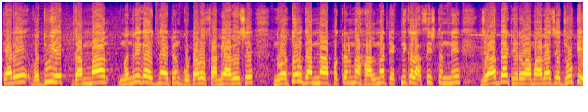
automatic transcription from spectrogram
ત્યારે વધુ એક ગામમાં મનરેગા યોજના હેઠળ ગોટાળો સામે આવ્યો છે. નોરતોલ ગામના આ પ્રકરણમાં હાલમાં ટેકનિકલ આસિસ્ટન્ટને જવાબદાર ઠેરવવામાં આવ્યા છે. જો કે,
